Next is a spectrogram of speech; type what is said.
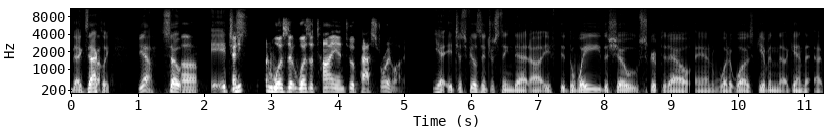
yeah, exactly. Yeah. So uh, it it and just one was it was a tie-in to a past storyline yeah, it just feels interesting that uh, if the way the show scripted out and what it was, given the, again that uh,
